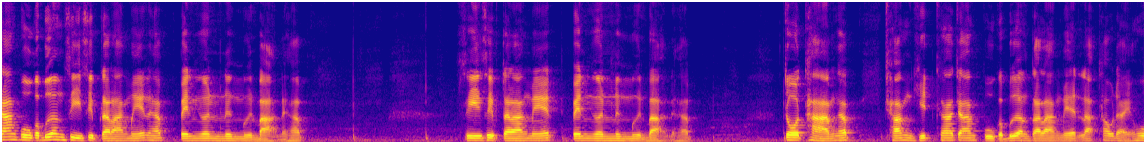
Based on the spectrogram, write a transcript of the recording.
จ้างปูกระเบื้อง 40 ตารางเมตรนะครับ เป็นเงิน 10,000 บาทนะครับ 40 ตารางเมตร เป็นเงิน 10,000 บาทนะครับ โจทย์ถามครับ ช่างคิดค่าจ้างปูกระเบื้องตารางเมตรละเท่าใดโอ้โห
